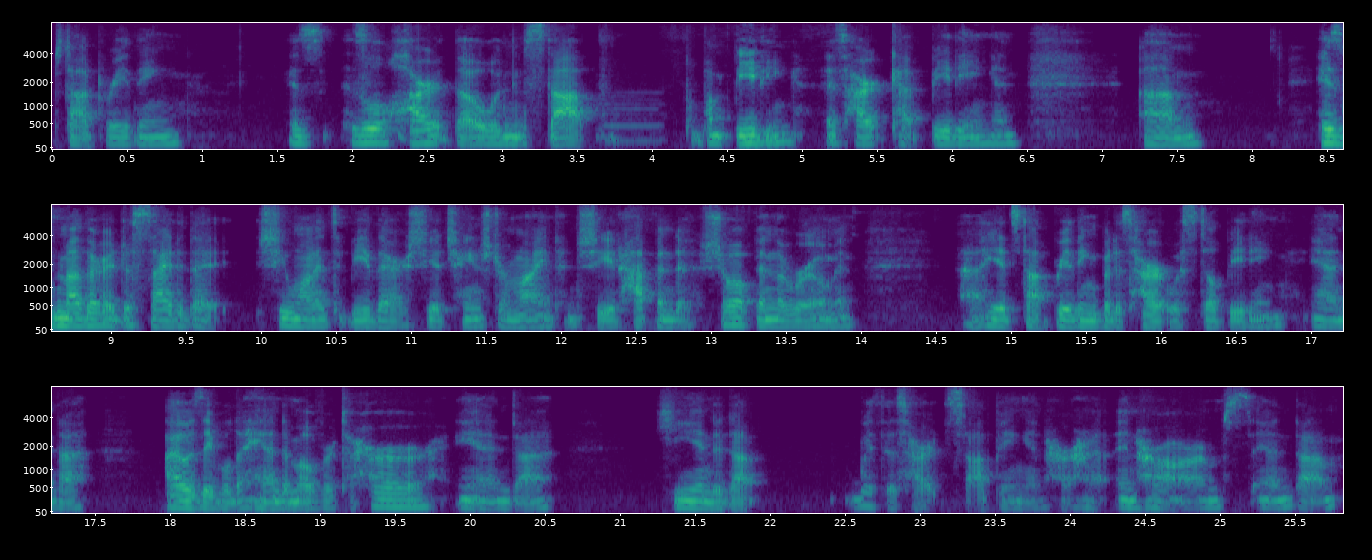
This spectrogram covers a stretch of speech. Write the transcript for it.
stopped breathing. His his little heart though wouldn't stop beating. His heart kept beating, and um, his mother had decided that she wanted to be there. She had changed her mind, and she had happened to show up in the room, and uh, he had stopped breathing, but his heart was still beating. And uh, I was able to hand him over to her, and uh, he ended up with his heart stopping in her in her arms and um,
